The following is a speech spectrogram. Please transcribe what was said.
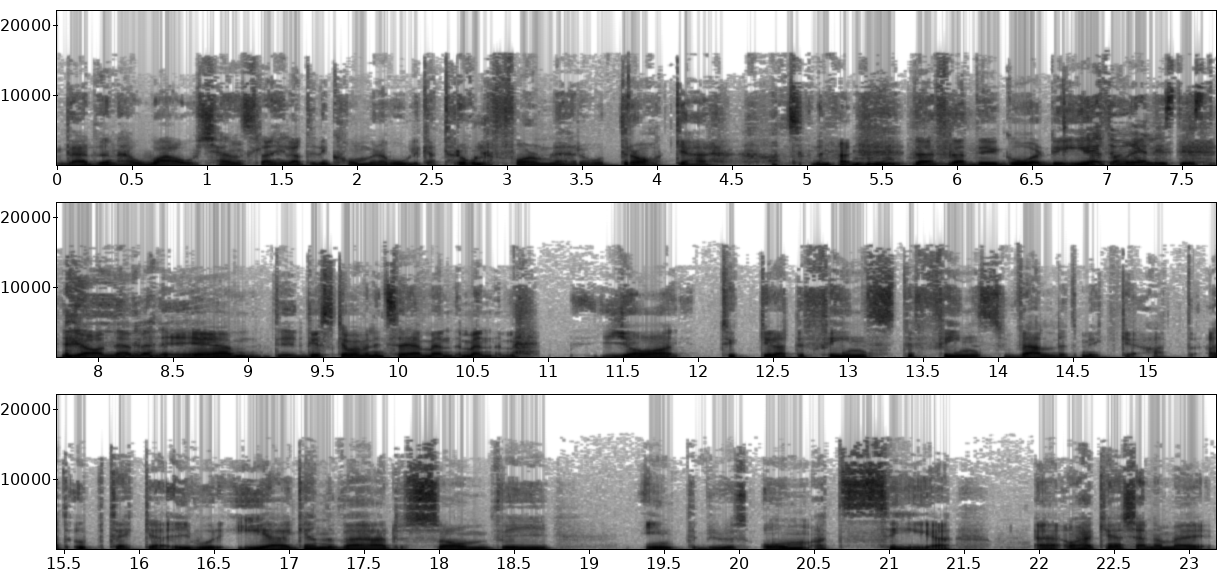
där den här wow-känslan hela tiden kommer av olika trollformler och drakar. Och Därför att det går... Det är Helt orealistiskt. Ja, nej men eh, det, det, ska man väl inte säga men, men jag tycker att det finns, det finns väldigt mycket att, att upptäcka i vår egen värld som vi inte bryr oss om att se. Eh, och här kan jag känna mig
